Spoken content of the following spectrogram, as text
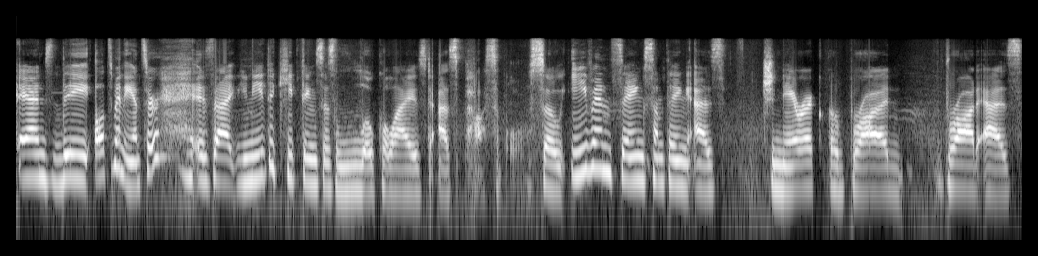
And the ultimate answer is that you need to keep things as localized as possible. So even saying something as generic or broad, broad as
